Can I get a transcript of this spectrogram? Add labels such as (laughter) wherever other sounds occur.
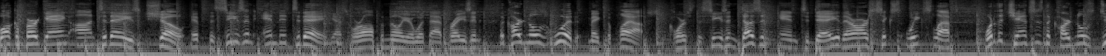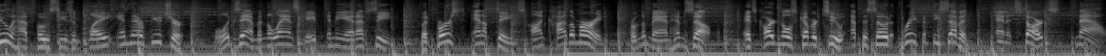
Welcome, Bird Gang, on today's show. If the season ended today, yes, we're all familiar with that phrasing, the Cardinals would make the playoffs. Of course, the season doesn't end today. There are six weeks left. What are the chances the Cardinals do have postseason play in their future? We'll examine the landscape in the NFC. But first, an update on Kyler Murray from the man himself. It's Cardinals Cover 2, episode 357, and it starts now.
